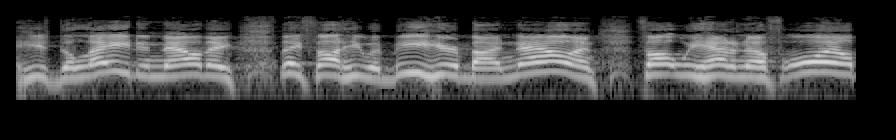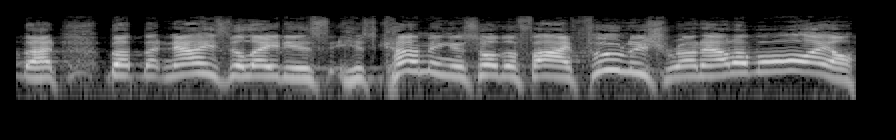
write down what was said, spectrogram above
he's delayed, and now they, they thought he would be here by now and thought we had enough oil, but, but, but now he's delayed his, his coming, and so the five foolish run out of oil.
